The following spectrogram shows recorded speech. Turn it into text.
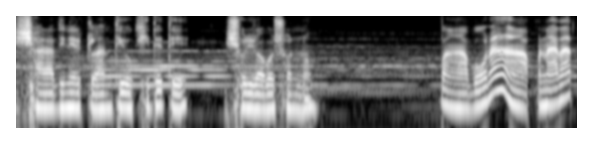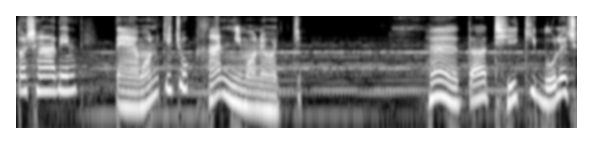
সারাদিনের ক্লান্তি ও খিদেতে শরীর অবসন্ন। বাবুরা আপনারা তো সারাদিন তেমন কিছু খাননি মনে হচ্ছে। হ্যাঁ তা ঠিকই বলেছ।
